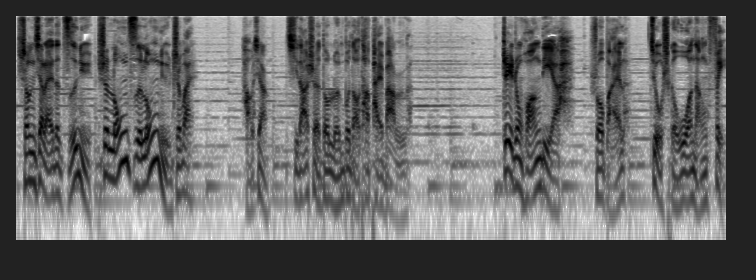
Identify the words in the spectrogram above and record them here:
生下来的子女是龙子龙女之外，好像其他事都轮不到他拍板了。这种皇帝啊，说白了就是个窝囊废。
